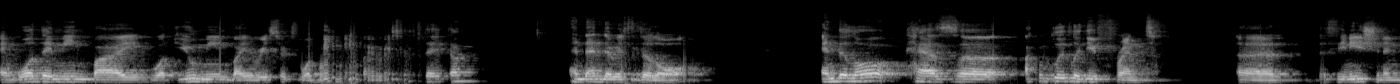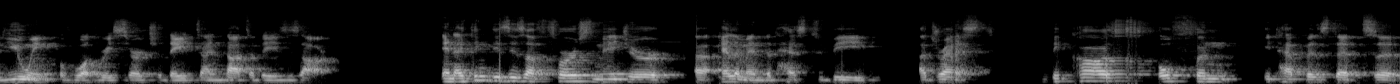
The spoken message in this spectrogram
and what they mean by what you mean by research, what we mean by research data, and then there is the law. And the law has uh, a completely different uh, definition and viewing of what research data and databases are. And I think this is a first major uh, element that has to be addressed because often it happens that uh,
